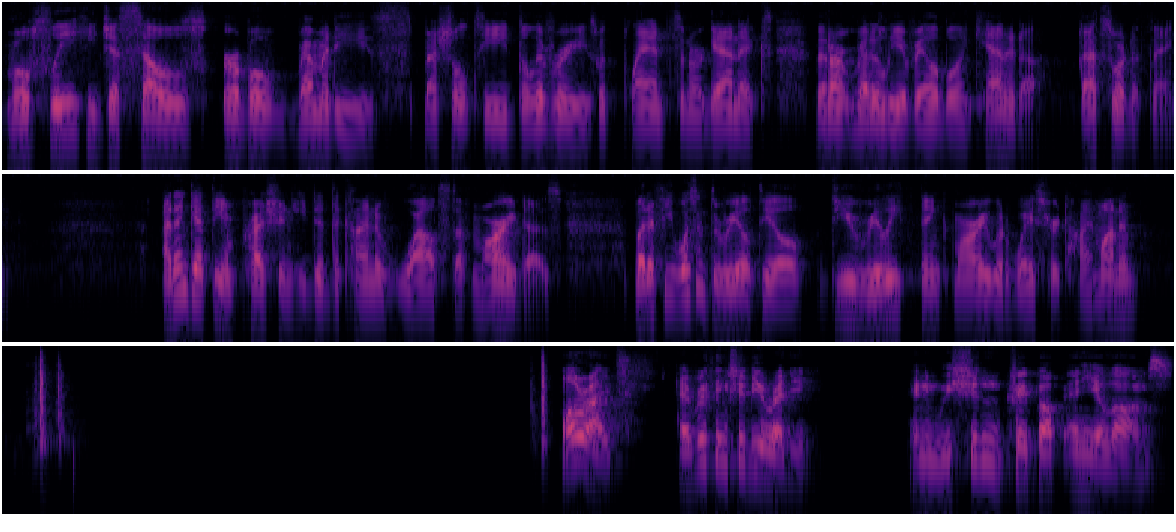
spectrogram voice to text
Mostly, he just sells herbal remedies, specialty deliveries with plants and organics that aren't readily available in Canada, that sort of thing. I didn't get the impression he did the kind of wild stuff Mari does, but if he wasn't the real deal, do you really think Mari would waste her time on him? All right, everything should be ready, and we shouldn't trip up any alarms.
